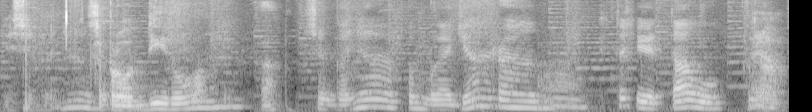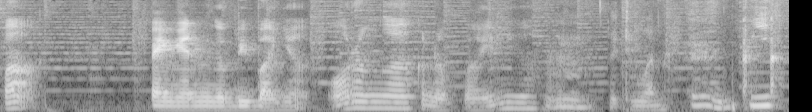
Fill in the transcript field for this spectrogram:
ya seenggaknya Seprodi doang. Hah? seenggaknya pembelajaran Hmm. kita jadi tahu Ya. kenapa pengen lebih banyak orang lah kenapa ini lah Hmm, cuman duit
